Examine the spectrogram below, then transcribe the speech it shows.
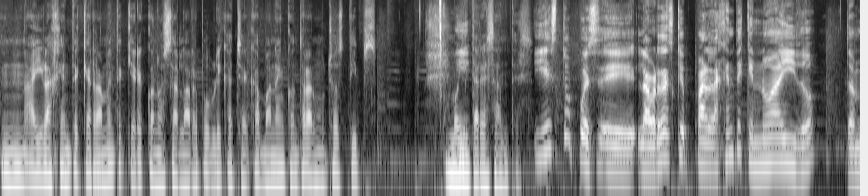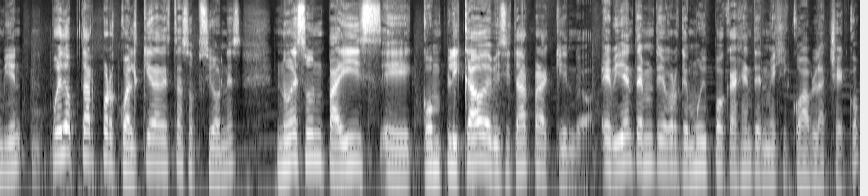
mm, ahí la gente que realmente quiere conocer la República Checa van a encontrar muchos tips muy interesantes. Y esto, pues, eh, la verdad es que para la gente que no ha ido, también puede optar por cualquiera de estas opciones. No es un país eh, complicado de visitar para quien, evidentemente yo creo que muy poca gente en México habla checo,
